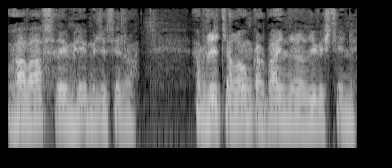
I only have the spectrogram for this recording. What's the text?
og hafa af þeim heimili þeirra, að flytja langar bænir að lífistinni,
